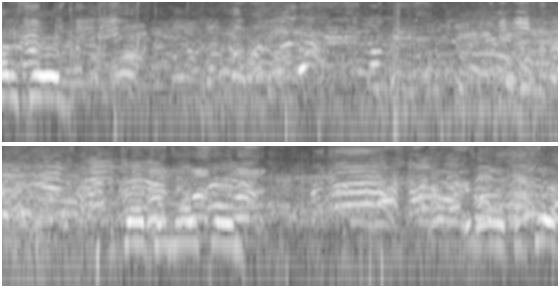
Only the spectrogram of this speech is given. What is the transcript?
Madison. Good job, Tate Madison. Good job, good job.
